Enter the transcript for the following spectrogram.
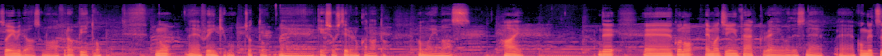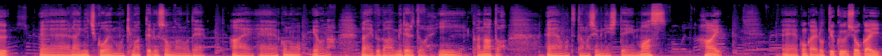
そういう意味ではそのアフロビートの、えー雰囲気もちょっと、えー継承してるのかなと思います。はい。で、えーこのエマ・ジーン・タックレイはですね、えー今月、えー来日公演も決まってるそうなので、はい、えーこのようなライブが見れるといいかなと、えー思って楽しみにしています。はい。えー今回6曲紹介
